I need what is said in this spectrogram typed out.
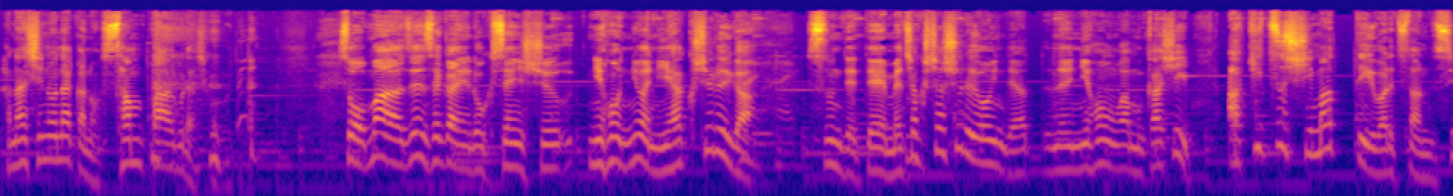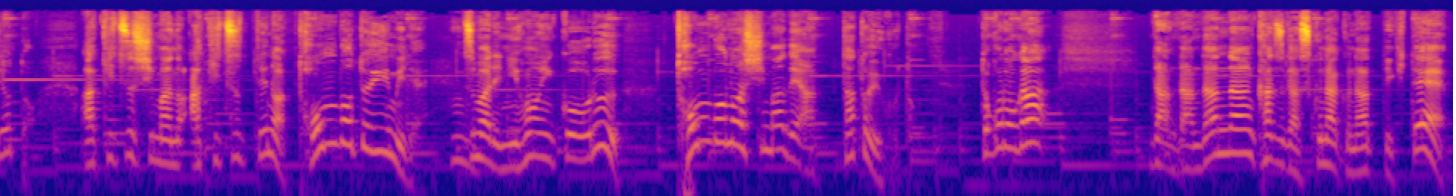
話の中の3%ぐらいしか覚えてない。そうまあ全世界に6,000種日本には200種類がはいはい。住んでてめちゃくちゃ種類多いんだよ。ってね日本は昔秋津島って言われてたんですよと。秋津島の秋津っていうのはトンボという意味で、つまり日本イコールトンボの島であったということ。ところがだんだんだんだん数が少なくなってきて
